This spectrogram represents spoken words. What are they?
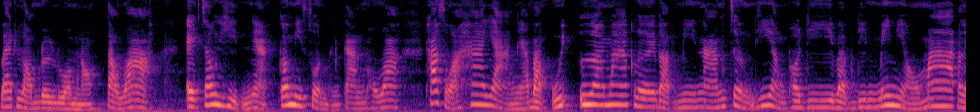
แวดล้อมโดยรวมเนาะ แต่ว่า ไอ้เจ้าหินเนี่ยก็มีส่วนเหมือนกัน เพราะว่าถ้าสมมติว่า5อย่างเนี้ยแบบอุ๊ยเอื้อมากเลยแบบมีน้ำเจิ่งที่อย่างพอดีแบบดินไม่เหนียวมากอะไร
